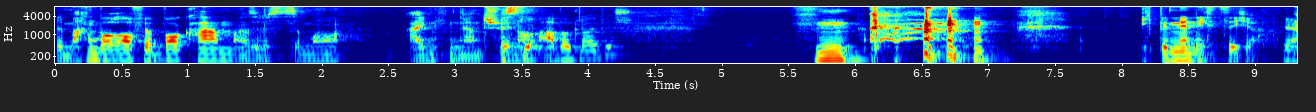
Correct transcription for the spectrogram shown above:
Wir machen, worauf wir Bock haben. Also das ist immer eigentlich ein ganz Bist du schöner. abergläubisch? Ich bin mir nicht sicher. Ja.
